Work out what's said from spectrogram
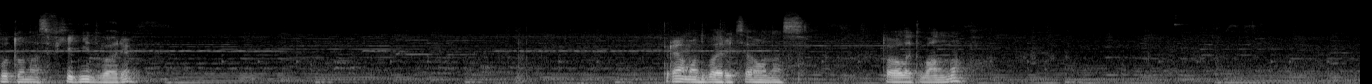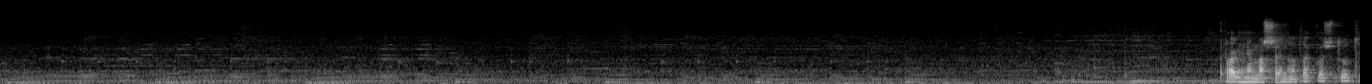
Тут у нас вхідні двері. Прямо двері це у нас туалет ванна. Пральна машина також тут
